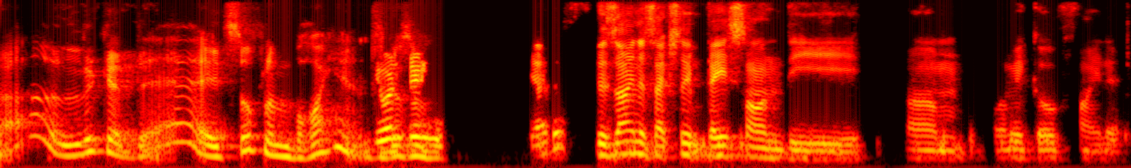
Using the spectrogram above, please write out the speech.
Oh, look at that. It's so flamboyant. You're There's yeah, this design is actually based on the um. Let me go find it.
